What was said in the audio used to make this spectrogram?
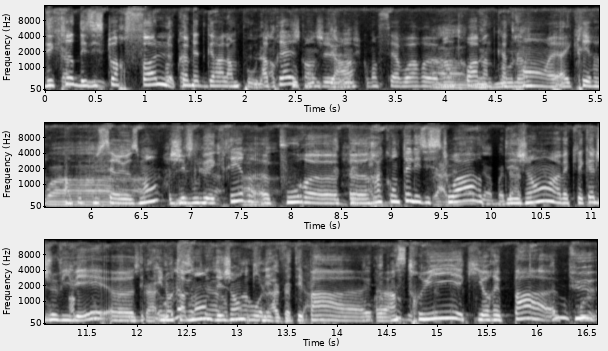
d'écrire des histoires folles comme Edgar Allan Poe. Après, quand j'ai commencé à avoir 23, 24 ans à écrire un peu plus sérieusement, j'ai voulu écrire euh, pour euh, raconter les histoires des gens avec lesquels je vivais et notamment des gens qui n'étaient pas instruits et qui n'auraient pas pu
